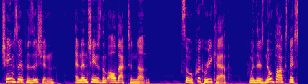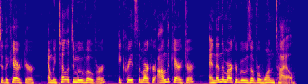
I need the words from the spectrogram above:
change their position, and then change them all back to none. So a quick recap, when there's no box next to the character, and we tell it to move over, it creates the marker on the character, and then the marker moves over one tile.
